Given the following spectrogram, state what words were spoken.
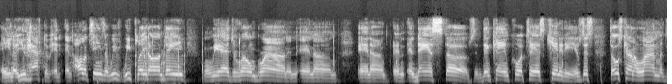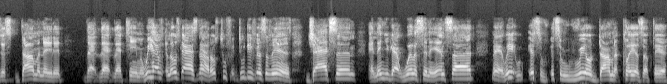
And you know, you have to and, and all the teams that we we played on, Dave, when we had Jerome Brown and and um and um and, and Dan Stubbs and then came Cortez Kennedy. It was just those kind of linemen just dominated that that that team. And we have and those guys now, those two two defensive ends, Jackson, and then you got Willis in the inside. Man, we it's it's some real dominant players up there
